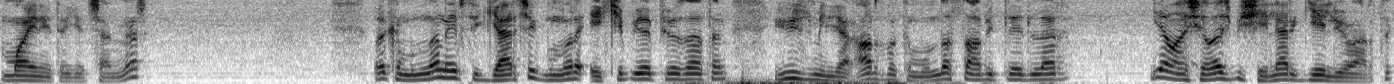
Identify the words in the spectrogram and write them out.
Mainnet'e geçenler. Bakın bunların hepsi gerçek. Bunları ekip yapıyor zaten. 100 milyar arz bakın bunu da sabitlediler. Yavaş yavaş bir şeyler geliyor artık.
